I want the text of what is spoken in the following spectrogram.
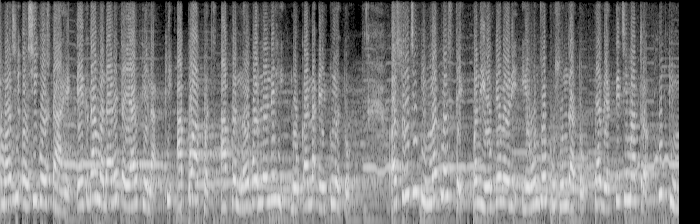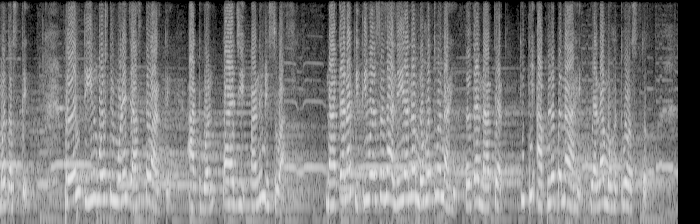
समज ही अशी गोष्ट आहे. एकदा मनाने तयार केला की आपोआपच आपण न बोललेलेही लोकांना ऐकू येतो. अश्रूची किंमत नसते पण योग्य वेळी येऊन जो पुसून जातो त्या व्यक्तीची मात्र खूप किंमत असते. प्रेम तीन गोष्टीमुळे जास्त वाढते आठवण काळजी आणि विश्वास. नात्याला किती वर्ष झाली याला महत्त्व नाही तर त्या नात्यात किती आपलेपणा आहे याला महत्त्व असतं.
